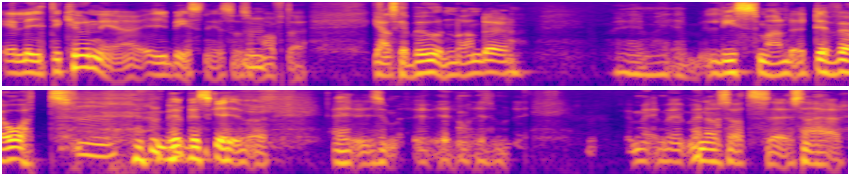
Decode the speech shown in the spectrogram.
är lite kunniga i business och som Mm. ofta ganska beundrande, lismande, devot Mm. be- beskriver. eh, liksom, eh, Med, någon sorts eh, så här...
